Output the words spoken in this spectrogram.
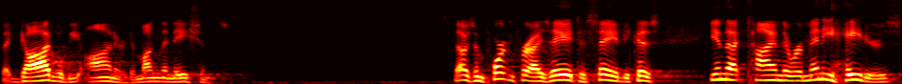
that God will be honored among the nations. That was important for Isaiah to say because in that time there were many haters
